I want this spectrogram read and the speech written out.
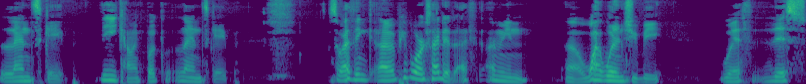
landscape, the comic book landscape. So I think uh, people are excited. I, th- I mean, uh, why wouldn't you be with this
